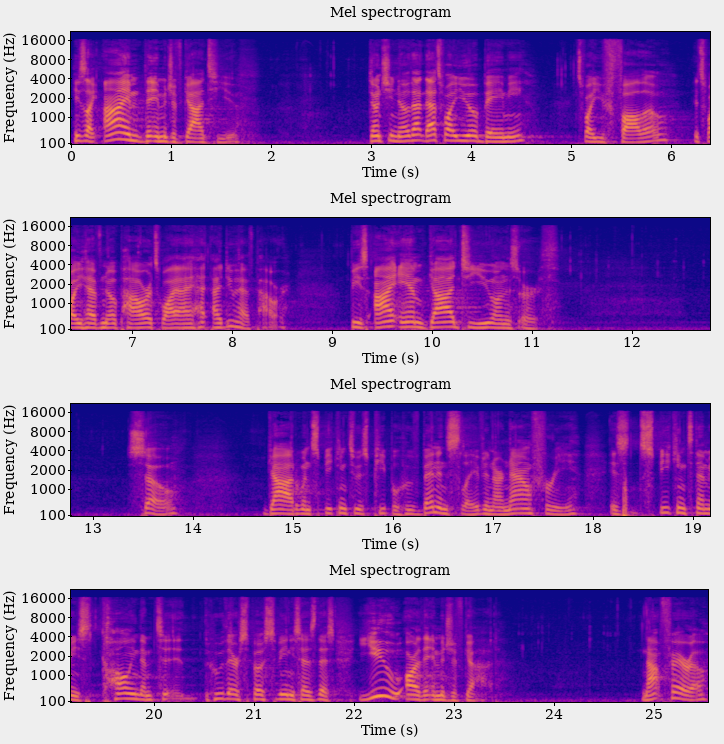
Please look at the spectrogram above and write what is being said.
He's like, I'm the image of God to you. Don't you know that? That's why you obey me. It's why you follow. It's why you have no power. It's why I, ha- I do have power. Because I am God to you on this earth. So, God, when speaking to his people who've been enslaved and are now free, is speaking to them. He's calling them to who they're supposed to be. And he says this You are the image of God. Not Pharaoh,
